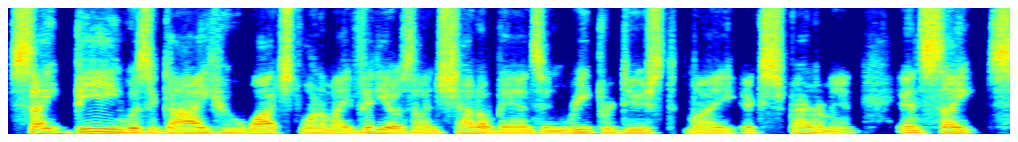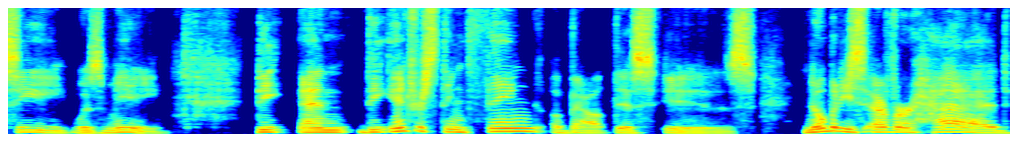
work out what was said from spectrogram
Site B was a guy who watched one of my videos on shadow bands and reproduced my experiment. And site C was me. The, and the interesting thing about this is nobody's ever had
